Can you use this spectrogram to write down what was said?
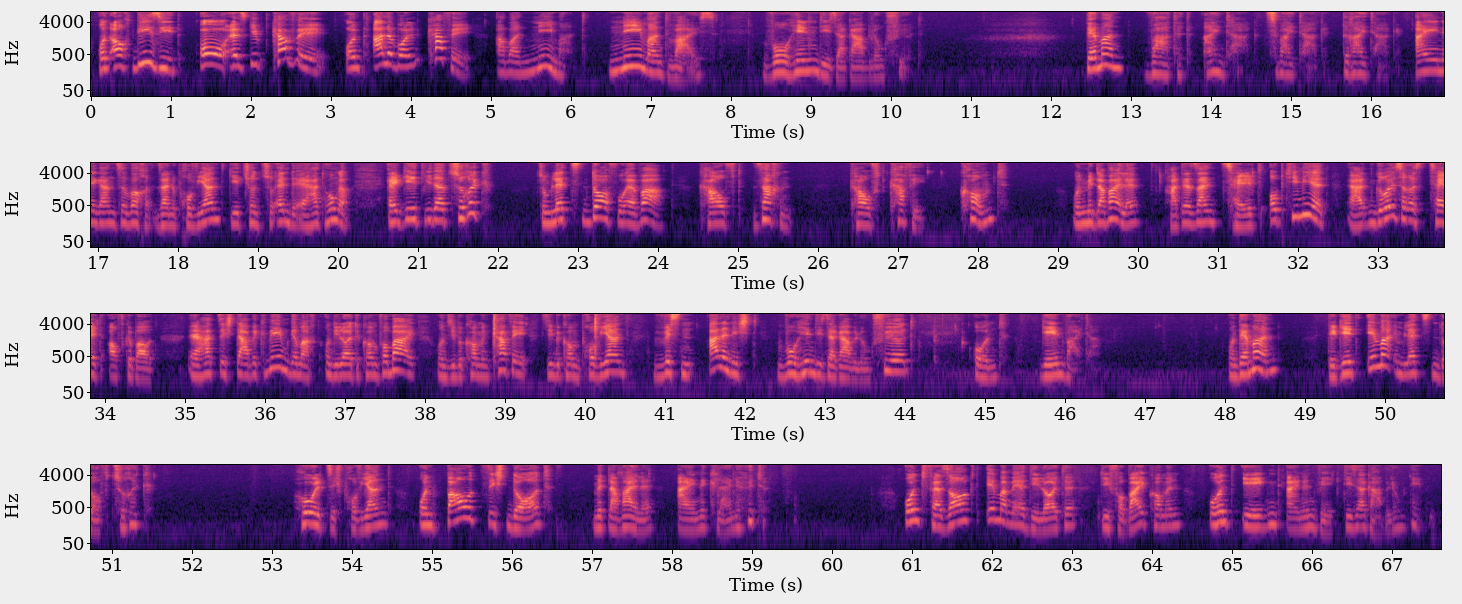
Und auch die sieht, oh, es gibt Kaffee. Und alle wollen Kaffee. aber niemand, niemand weiß, wohin dieser Gabelung führt. Der Mann wartet ein Tag, zwei Tage, drei Tage, eine ganze Woche. Seine Proviant geht schon zu Ende. Er hat Hunger. Er geht wieder zurück zum letzten Dorf, wo er war, kauft Sachen, kauft Kaffee, kommt und mittlerweile hat er sein Zelt optimiert. Er hat ein größeres Zelt aufgebaut. Er hat sich da bequem gemacht und die Leute kommen vorbei und sie bekommen Kaffee, sie bekommen Proviant, wissen alle nicht, wohin dieser Gabelung führt und gehen weiter. Und der Mann, der geht immer im letzten Dorf zurück, holt sich Proviant und baut sich dort mittlerweile eine kleine Hütte. Und versorgt immer mehr die Leute, die vorbeikommen und irgendeinen Weg dieser Gabelung nehmen.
